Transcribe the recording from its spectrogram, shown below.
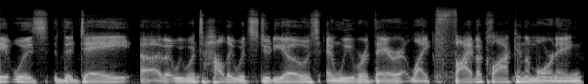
it was the day uh, that we went to Hollywood Studios, and we were there at like five o'clock in the morning,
